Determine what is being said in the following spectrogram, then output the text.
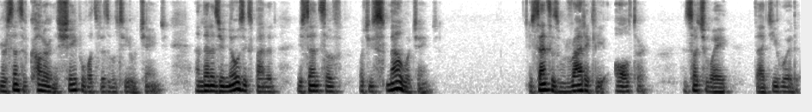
your sense of color and the shape of what's visible to you would change. And then as your nose expanded, your sense of what you smell would change your senses would radically alter in such a way that you would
